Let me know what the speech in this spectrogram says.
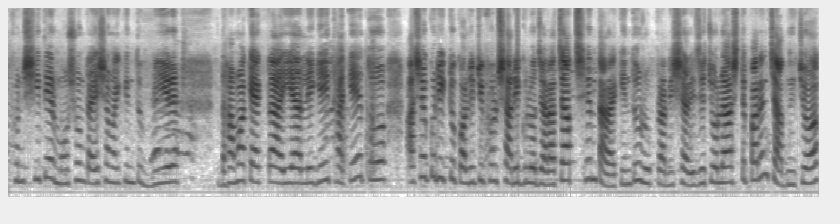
এখন শীতের মৌসুমটা এই সময় কিন্তু বিয়ের ধামাকে একটা ইয়া লেগেই থাকে। তো আশা করি একটু কোয়ালিটিফুল শাড়িগুলো যারা চাচ্ছেন তারা কিন্তু রূপরানির শাড়ি যে চলে আসতে পারেন চাঁদনি চক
